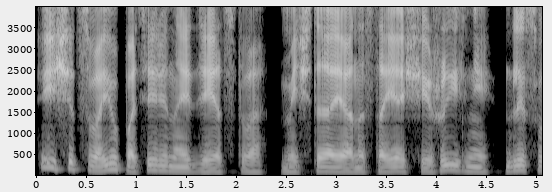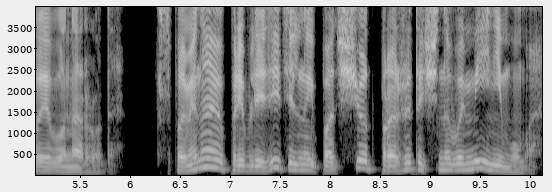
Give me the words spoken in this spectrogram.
Ищет свое потерянное детство, мечтая о настоящей жизни для своего народа. Вспоминаю приблизительный подсчет прожиточного минимума,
